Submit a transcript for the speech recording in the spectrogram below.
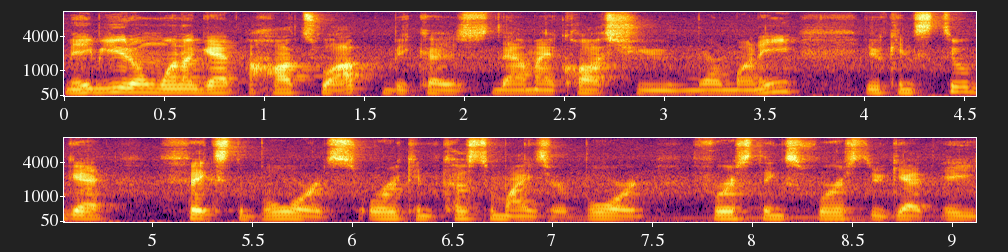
maybe you don't want to get a hot swap because that might cost you more money. You can still get fixed boards or you can customize your board. First things first you get a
